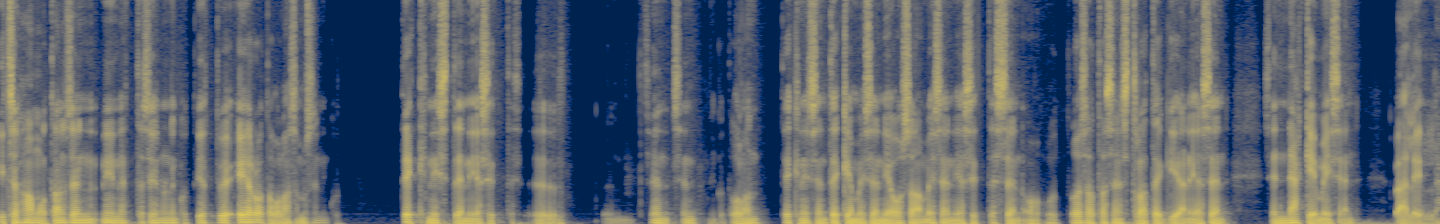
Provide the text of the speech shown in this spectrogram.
itse hahmotan sen niin, että siinä on niin kuin tietty ero tavallaan semmoisen niin teknisten ja sitten sen, sen niin kuin tavallaan teknisen tekemisen ja osaamisen ja sitten sen toisaalta sen strategian ja sen, sen näkemisen välillä.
